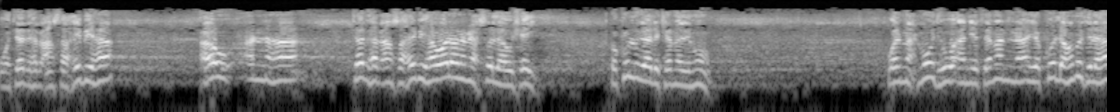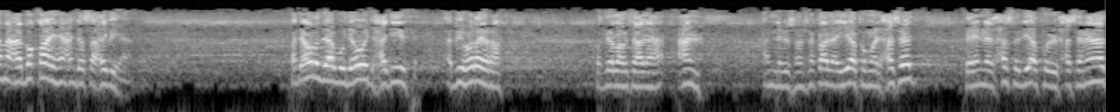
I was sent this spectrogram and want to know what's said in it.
وتذهب عن صاحبها أو أنها تذهب عن صاحبها ولا لم يحصل له شيء فكل ذلك مذموم. والمحمود هو أن يتمنى يكون له مثلها مع بقائها عند صاحبها. قد أورد أبو داود حديث أبي هريرة رضي الله تعالى عنه النبي صلى الله عليه وسلم قال إياكم والحسد فإن الحسد يأكل الحسنات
